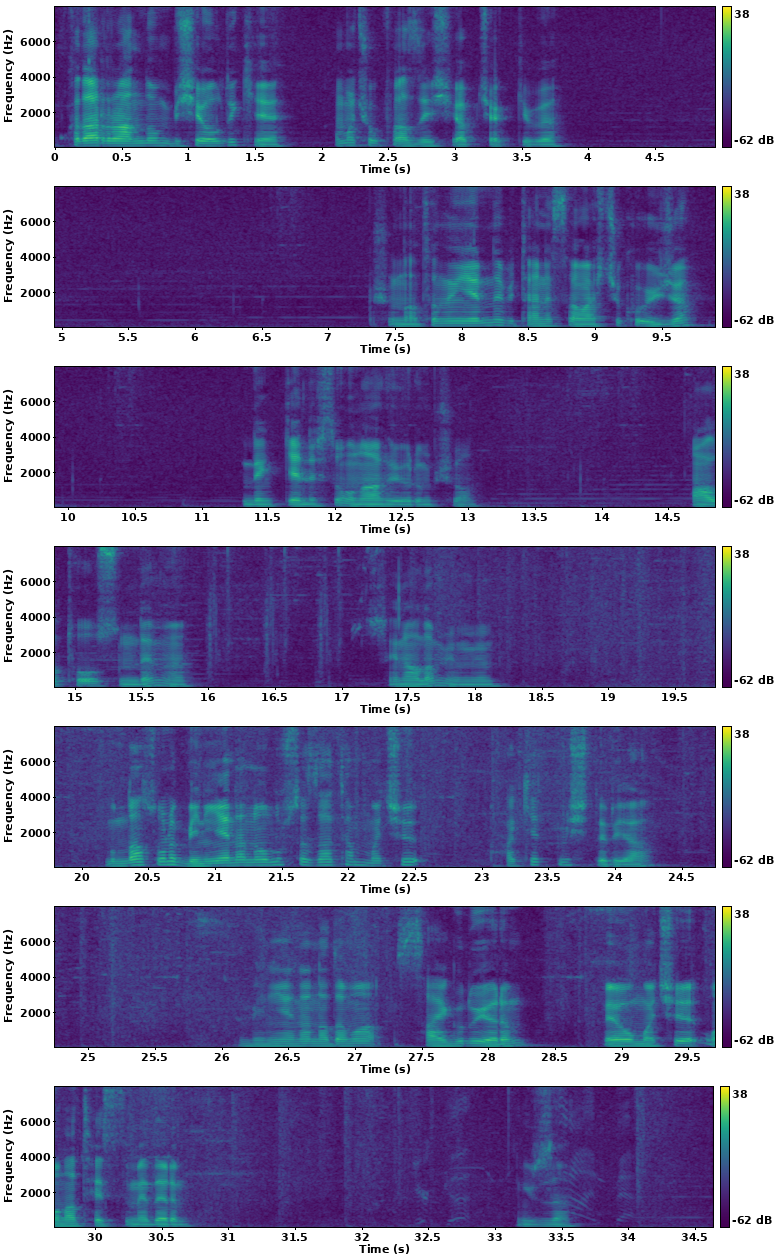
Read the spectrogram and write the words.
O kadar random bir şey oldu ki. Ama çok fazla iş yapacak gibi. Şu Nathan'ın yerine bir tane savaşçı koyacağım. Denk gelirse onu arıyorum şu an. 6 olsun değil mi? Seni alamıyor muyum? Bundan sonra beni yenen olursa zaten maçı hak etmiştir ya. Beni yenen adama saygı duyarım ve o maçı ona teslim ederim. Güzel.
